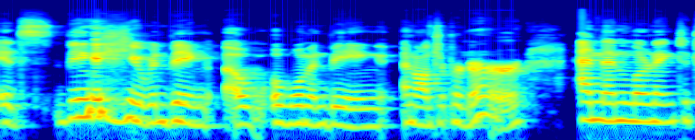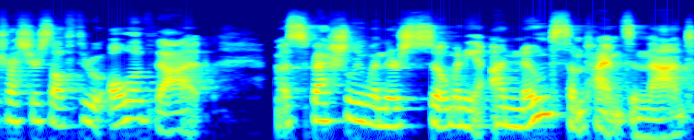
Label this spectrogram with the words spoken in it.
it's being a human being a, a, woman being an entrepreneur and then learning to trust yourself through all of that especially when there's so many unknowns sometimes in that.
